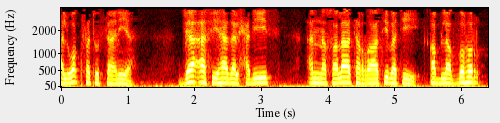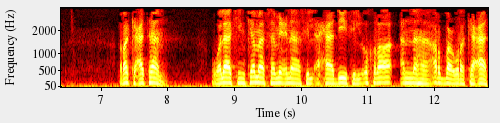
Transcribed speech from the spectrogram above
الوقفة الثانية. جاء في هذا الحديث أن صلاة الراتبة قبل الظهر ركعتان. ولكن كما سمعنا في الأحاديث الأخرى أنها أربع ركعات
